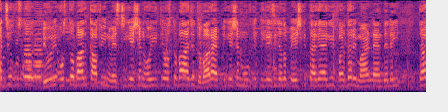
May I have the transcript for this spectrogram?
ਅੱਜ ਉਸ ਤੋਂ ਡਿਊਰਿੰਗ ਉਸ ਤੋਂ ਬਾਅਦ ਕਾਫੀ ਇਨਵੈਸਟੀਗੇਸ਼ਨ ਹੋਈ ਤੇ ਉਸ ਤੋਂ ਬਾਅਦ ਅੱਜ ਦੁਬਾਰਾ ਐਪਲੀਕੇਸ਼ਨ ਮੂਵ ਕੀਤੀ ਗਈ ਸੀ, ਜਦੋਂ ਪੇਸ਼ ਕੀਤਾ ਗਿਆ ਕਿ ਫਰਦਰ ਰਿਮਾਂਡ ਲੈਣ ਦੇ ਲਈ ਤਾਂ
